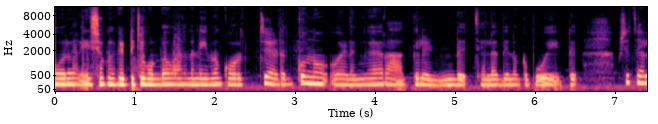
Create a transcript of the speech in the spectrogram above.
ഓരോ വേഷമൊക്കെ കെട്ടിച്ച് കൊണ്ടുപോകുകയാണെന്നുണ്ടെങ്കിൽ ഇവൻ കുറച്ച് ഇടക്കൊന്നും ഇടങ്ങേറാക്കലുണ്ട്. ചില ഇതിനൊക്കെ പോയിട്ട്. പക്ഷെ ചില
